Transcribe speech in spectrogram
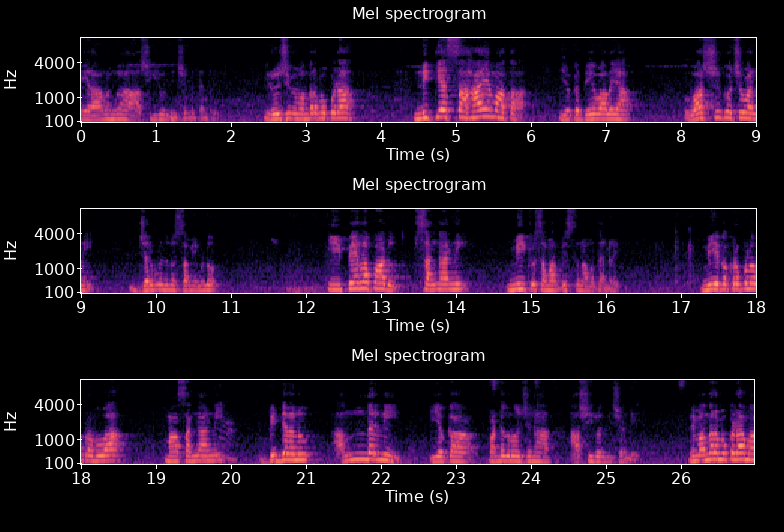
హేరాళంగా ఆశీర్వదించండి తండ్రి. ఈరోజు మేమందరము కూడా నిత్య సహాయమాత ఈ యొక్క దేవాలయ వార్షికోత్సవాన్ని జరుపుతున్న సమయంలో ఈ పేర్లపాడు సంఘాన్ని మీకు సమర్పిస్తున్నాము తండ్రి. మీ యొక్క కృపలో ప్రభువ మా సంఘాన్ని బిడ్డలను అందరినీ ఈ యొక్క పండుగ రోజున ఆశీర్వదించండి. మేమందరము కూడా మా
